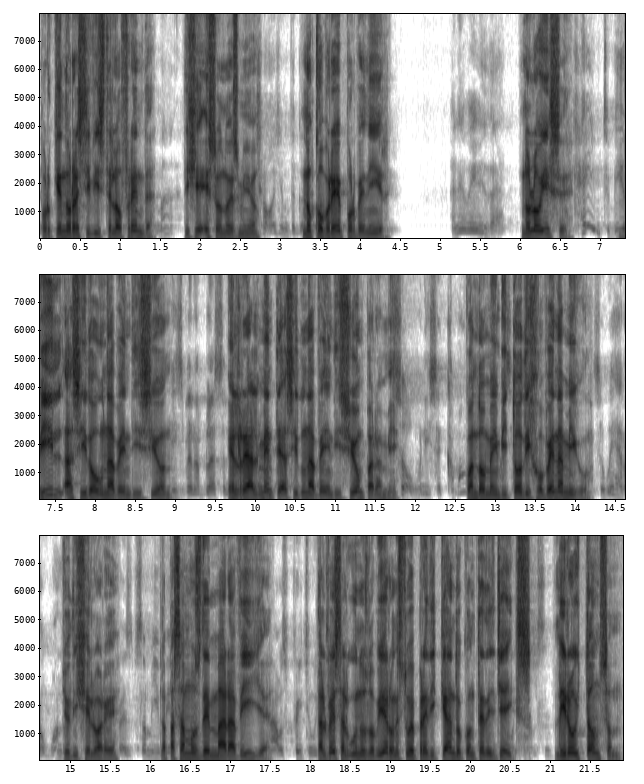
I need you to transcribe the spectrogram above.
¿por qué no recibiste la ofrenda? Dije, eso no es mío. No cobré por venir. No lo hice. Bill ha sido una bendición. Él realmente ha sido una bendición para mí. Cuando me invitó, dijo, ven amigo. Yo dije, lo haré. La pasamos de maravilla. Tal vez algunos lo vieron. Estuve predicando con Teddy Jakes, Leroy Thompson,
